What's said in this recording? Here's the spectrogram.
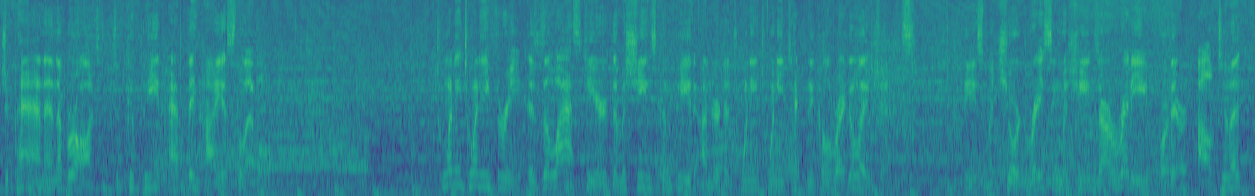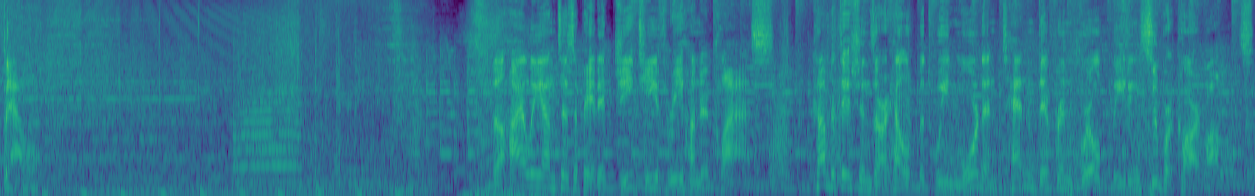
Japan and abroad to compete at the highest level. 2023 is the last year the machines compete under the 2020 technical regulations. These matured racing machines are ready for their ultimate battle. The highly anticipated GT300 class. Competitions are held between more than 10 different world-leading supercar models.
